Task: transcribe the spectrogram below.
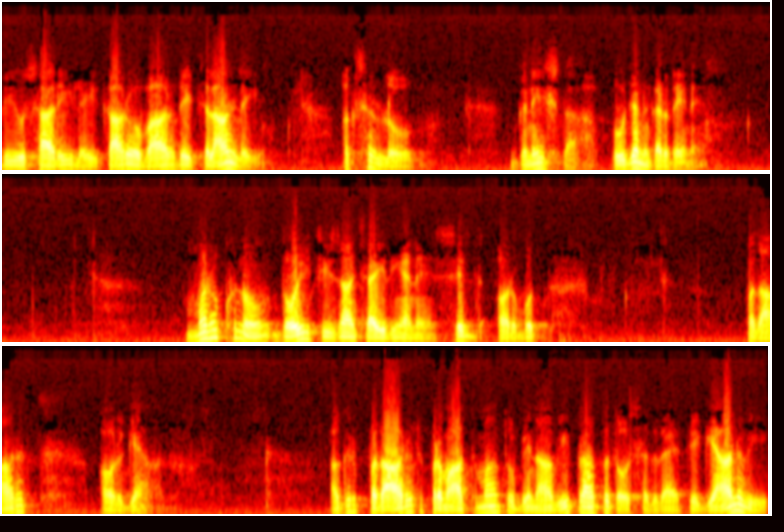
ਦੀ ਉਸਾਰੀ ਲਈ, ਕਾਰੋਬਾਰ ਦੇ ਚਲਾਉਣ ਲਈ ਅਕਸਰ ਲੋਕ ਗਣੇਸ਼ ਦਾ ਪੂਜਨ ਕਰਦੇ ਨੇ। ਮਨੁੱਖ ਨੂੰ ਦੋ ਹੀ ਚੀਜ਼ਾਂ ਚਾਹੀਦੀਆਂ ਨੇ, ਸਿੱਧ ਔਰ ਬੁੱਧ। ਪਦਾਰਥ ਔਰ ਗਿਆਨ। ਅਗਰ ਪਦਾਰਥ ਪ੍ਰਮਾਤਮਾ ਤੋਂ ਬਿਨਾ ਵੀ ਪ੍ਰਾਪਤ ਹੋ ਸਕਦਾ ਹੈ ਤੇ ਗਿਆਨ ਵੀ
